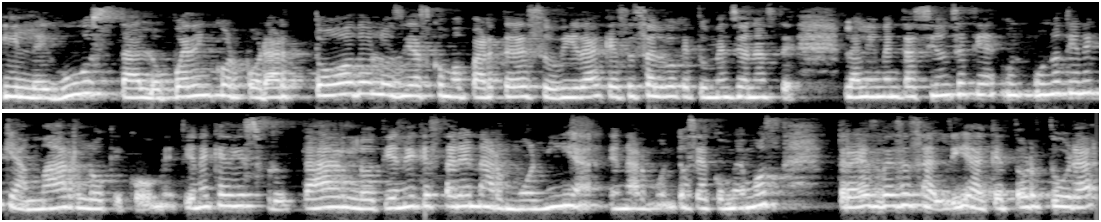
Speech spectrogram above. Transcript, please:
y le gusta, lo puede incorporar todos los días como parte de su vida, que eso es algo que tú mencionaste. La alimentación se tiene, uno tiene que amar lo que come, tiene que disfrutarlo, tiene que estar en armonía, en armonía. O sea, comemos tres veces al día, qué tortura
